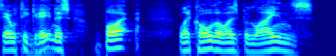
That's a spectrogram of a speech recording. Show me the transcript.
Celtic greatness. But like all the Lisbon Lions,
